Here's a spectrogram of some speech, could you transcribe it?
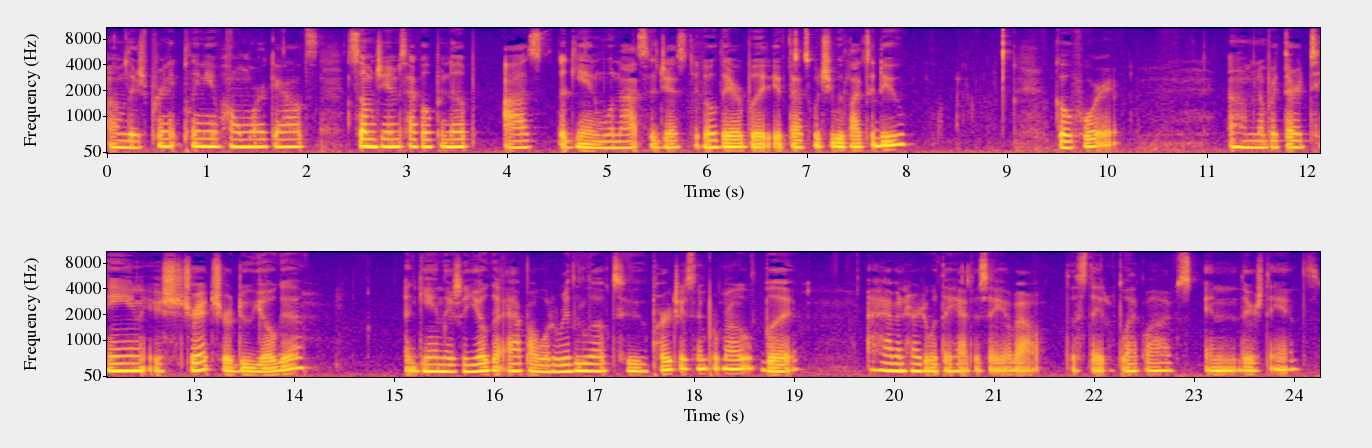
Um, there's plenty, of home workouts. Some gyms have opened up. I, again, will not suggest to go there, but if that's what you would like to do, go for it. Um, number 13 is stretch or do yoga. Again, there's a yoga app I would really love to purchase and promote, but I haven't heard what they had to say about the state of Black lives and their stance.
